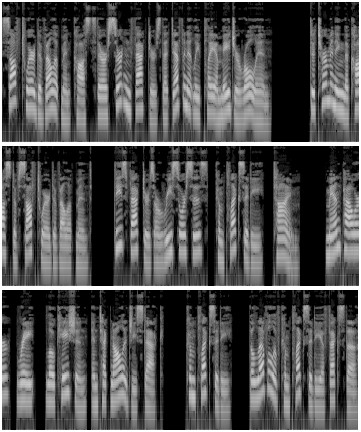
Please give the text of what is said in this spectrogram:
software development costs. There are certain factors that definitely play a major role in determining the cost of software development. These factors are resources, complexity, time, manpower, rate, location, and technology stack. Complexity. The level of complexity affects the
